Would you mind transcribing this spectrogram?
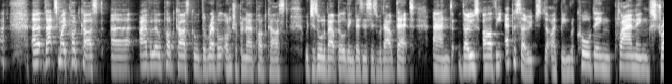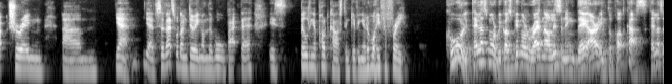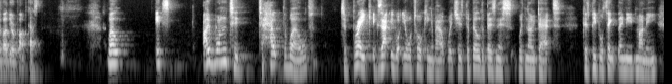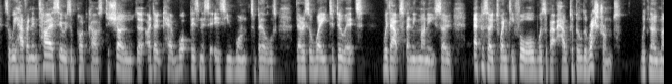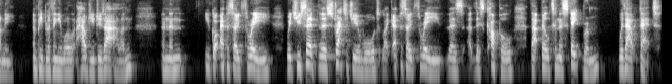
uh, that's my podcast. Uh, I have a little podcast called the Rebel Entrepreneur Podcast, which is all about building businesses without debt. And those are the episodes that I've been recording, planning, structuring, um, yeah, yeah. So that's what I'm doing on the wall back there is building a podcast and giving it away for free. Cool. Tell us more because people right now listening, they are into podcasts. Tell us about your podcast. Well, it's I wanted to help the world to break exactly what you're talking about, which is to build a business with no debt because people think they need money. So we have an entire series of podcasts to show that I don't care what business it is you want to build, there is a way to do it without spending money. So episode 24 was about how to build a restaurant with no money. And people are thinking, well, how do you do that, Alan? And then you've got episode three, which you said the strategy award, like episode three, there's uh, this couple that built an escape room without debt.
